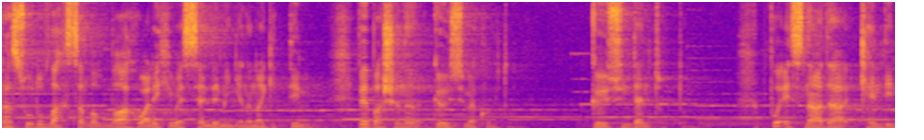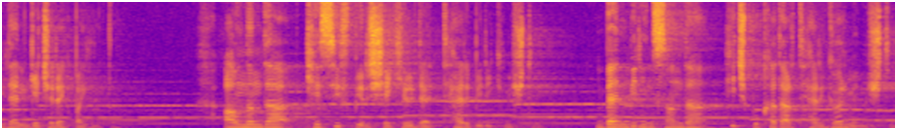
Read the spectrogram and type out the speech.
Resulullah sallallahu aleyhi ve sellemin yanına gittim ve başını göğsüme koydum. Göğsünden tuttum. Bu esnada kendinden geçerek bayıldı. Alnında kesif bir şekilde ter birikmişti. Ben bir insanda hiç bu kadar ter görmemiştim.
